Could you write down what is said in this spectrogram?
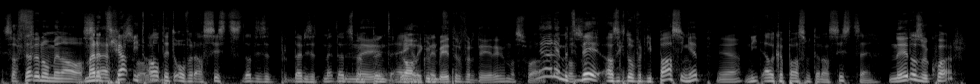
Dat Dat- fenomenale maar het gaat niet wel, altijd over assists. Dat is, het, dat is, het, dat is mijn punt Ja, je eigenlijk. kunt met- beter verdedigen, dat is waar. Ja, nee, nee, als ik het over die passing heb, ja. niet elke pass moet een assist zijn. Nee, dat is ook waar.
